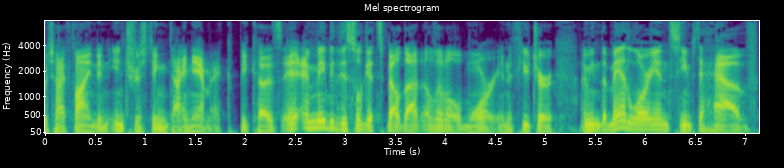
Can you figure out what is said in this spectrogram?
which I find an interesting dynamic because and, maybe this will get spelled out a little more in the future. I mean, the Mandalorian seems to have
